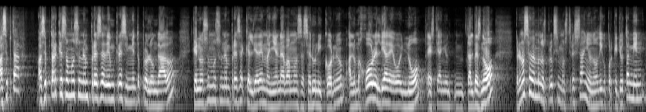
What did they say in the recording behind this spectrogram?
aceptar. Aceptar que somos una empresa de un crecimiento prolongado, que no somos una empresa que el día de mañana vamos a ser unicornio. A lo mejor el día de hoy no, este año tal vez no, pero no sabemos los próximos tres años, ¿no? Digo, porque yo también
